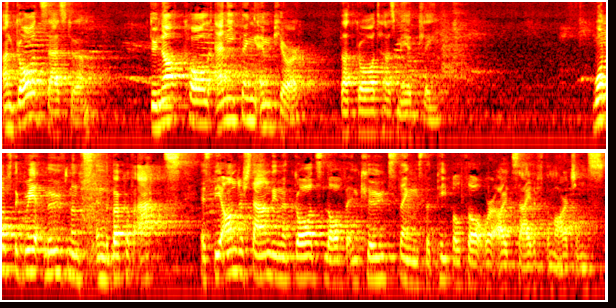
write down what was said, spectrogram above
And God says to him, Do not call anything impure that God has made clean. One of the great movements in the book of Acts is the understanding that God's love includes things that people thought were outside of the margins.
